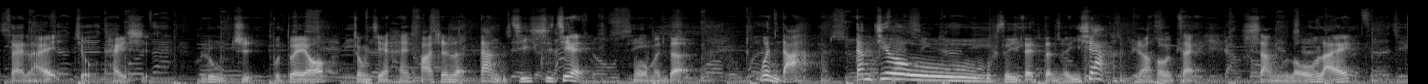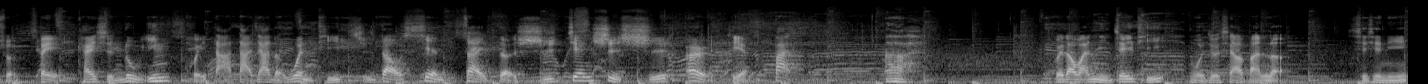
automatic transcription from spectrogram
再来就开始录制。不对哦，中间还发生了宕机事件，我们的问答宕机喽，所以再等了一下，然后再上楼来准备开始录音，回答大家的问题，直到现在的时间是十二点半啊。回答完你这一题，我就下班了。谢谢你，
